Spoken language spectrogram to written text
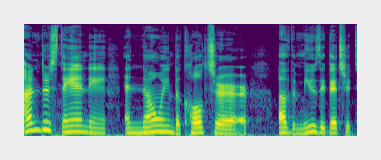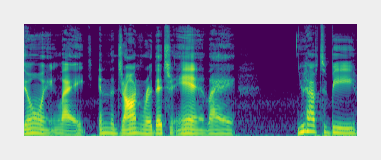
understanding and knowing the culture of the music that you're doing, like in the genre that you're in. Like you have to be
